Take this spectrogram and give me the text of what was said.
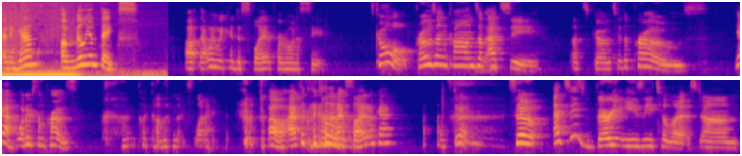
And again, a million thanks. Uh, that way we could display it for everyone to see. Cool. Pros and cons of Etsy. Let's go to the pros. Yeah, what are some pros? click on the next slide. oh, I have to click on the next slide? Okay. Let's do it. So Etsy is very easy to list. Um,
